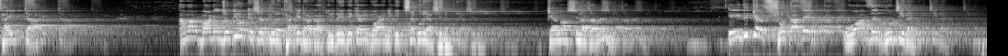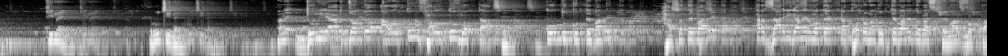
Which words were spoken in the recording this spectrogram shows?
সাইডটা আমার বাড়ি যদিও কেশবপুরে থাকি ঢাকা, কিন্তু এদিকে আমি বয়ানে ইচ্ছা করে আসি না কেন আসি না জানেন? এই দিকের শ্রোতাদের ওয়াজের রুচি নাই। কি নাই? রুচি নাই। মানে দুনিয়ার যত আলতু ফালতু বক্তা আছে, কৌতুক করতে পারে, হাসাতে পারে, আর জারি গানের মতো একটা ঘটনা ধরতে পারে, তো বাস ফেমাস বক্তা।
